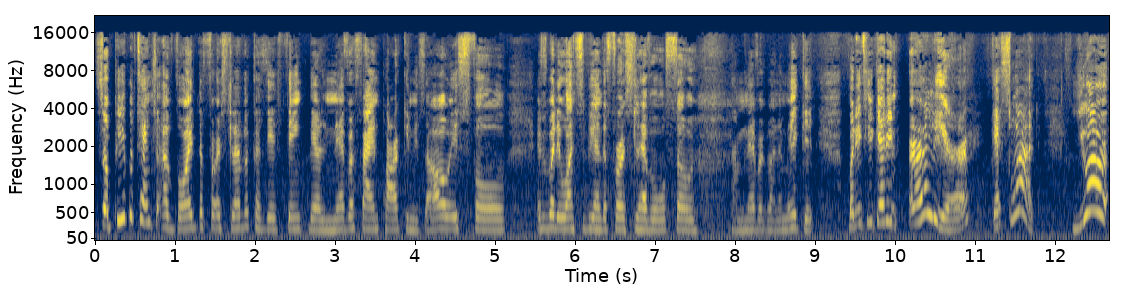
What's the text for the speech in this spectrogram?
So people tend to avoid the first level because they think they'll never find parking. It's always full. Everybody wants to be on the first level, so I'm never going to make it. But if you get in earlier, guess what? You are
